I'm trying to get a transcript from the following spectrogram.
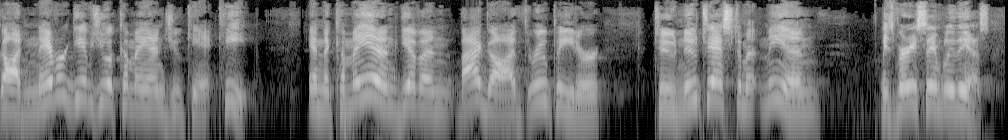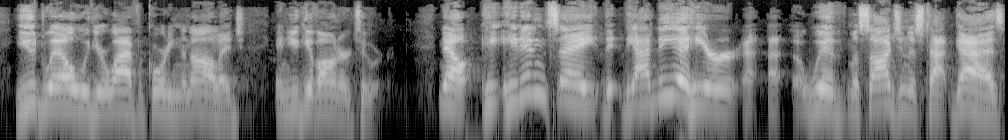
God never gives you a command you can't keep. And the command given by God through Peter to New Testament men is very simply this you dwell with your wife according to knowledge, and you give honor to her. Now, he, he didn't say the, the idea here uh, uh, with misogynist type guys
